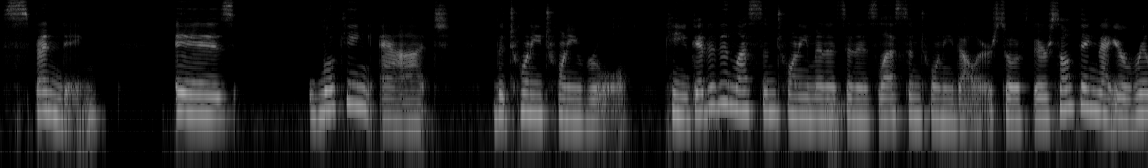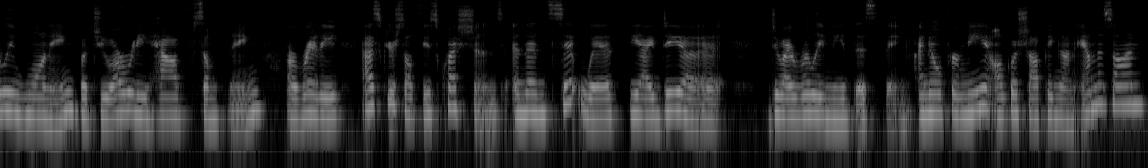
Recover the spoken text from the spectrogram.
spending is looking at the 2020 rule. Can you get it in less than 20 minutes and it's less than $20? So if there's something that you're really wanting, but you already have something already, ask yourself these questions and then sit with the idea do I really need this thing? I know for me, I'll go shopping on Amazon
